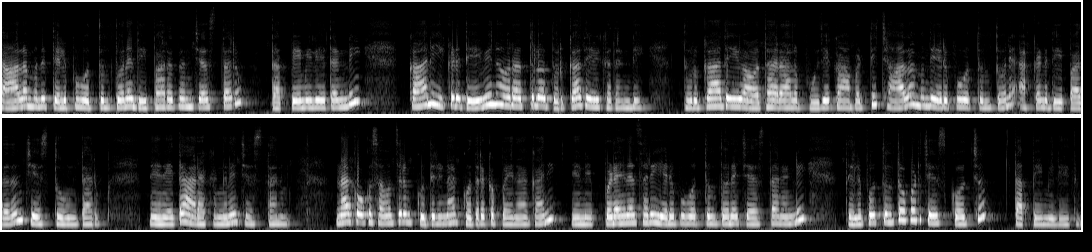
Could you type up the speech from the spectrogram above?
చాలామంది తెలుపు ఒత్తులతోనే దీపారాధన చేస్తారు. తప్పేమీ లేదండి. కానీ ఇక్కడ దేవీ నవరాత్రిలో దుర్గాదేవి కదండి. దుర్గాదేవి అవతారాల పూజ కాబట్టి చాలామంది ఎరుపు ఒత్తులతోనే అక్కడ దీపారాధన చేస్తూ ఉంటారు. నేనైతే ఆ రకంగానే చేస్తాను. నాకు ఒక సంవత్సరం కుదిరినా కుదరకపోయినా కానీ నేను ఎప్పుడైనా సరే ఎరుపు ఒత్తులతోనే చేస్తానండి. తెలుపు ఒత్తులతో కూడా చేసుకోవచ్చు తప్పేమీ లేదు.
